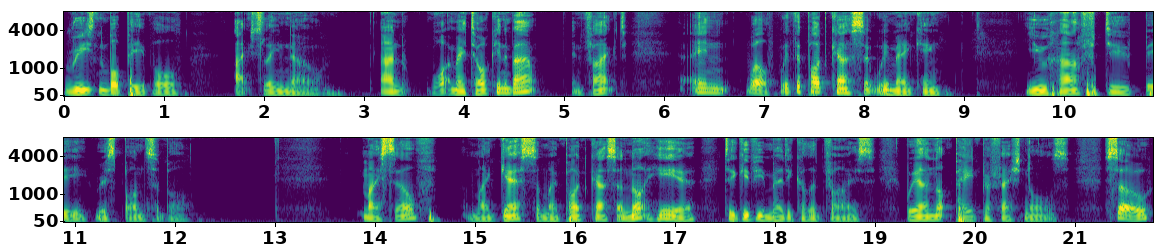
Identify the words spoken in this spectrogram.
reasonable people actually know. And what am I talking about? In fact, in well, with the podcasts that we're making, you have to be responsible. Myself, my guests on my podcast are not here to give you medical advice. We are not paid professionals. So,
